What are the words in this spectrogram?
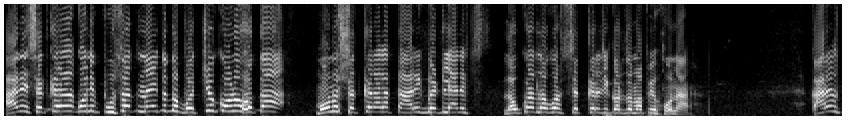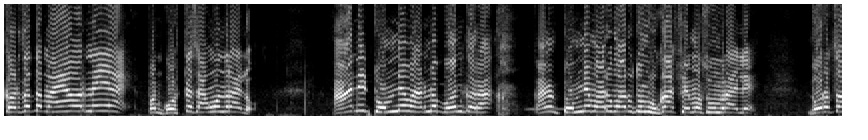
आणि शेतकऱ्याला कोणी पुसत नाही तर तो बच्चू कडू होता म्हणून शेतकऱ्याला तारीख भेटली आणि लवकरात लवकर शेतकऱ्याची कर्जमाफी होणार. कारण कर्ज तर मायावर नाही आहे पण गोष्ट सांगून राहिलो. आणि टोमणे मारणं बंद करा. कारण टोमणे मारू मारू तुम्ही उगाच फेमस होऊन राहिले. दोरचा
